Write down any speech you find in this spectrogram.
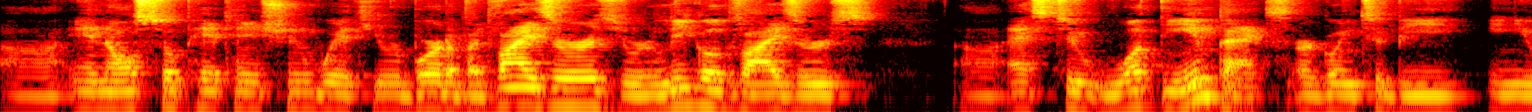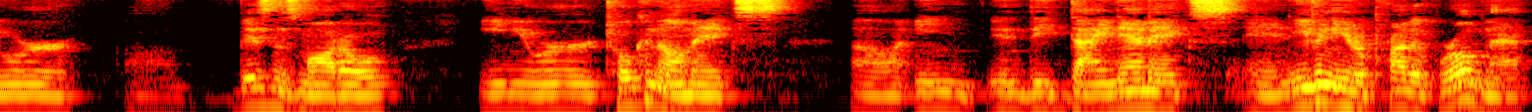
Uh, and also pay attention with your board of advisors, your legal advisors, uh, as to what the impacts are going to be in your uh, business model, in your tokenomics, uh, in, in the dynamics, and even in your product roadmap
